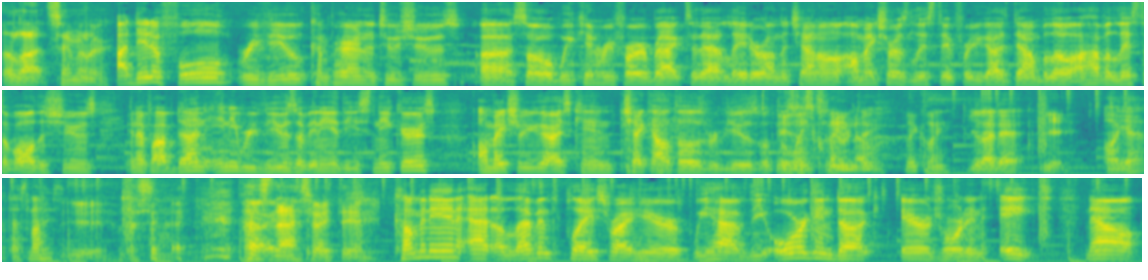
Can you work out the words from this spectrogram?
a lot similar. I did a full review comparing the two shoes, uh, so we can refer back to that later on the channel. I'll make sure it's listed for you guys down below. I'll have a list of all the shoes, and if I've done any reviews of any of these sneakers, I'll make sure you guys can check out those reviews with the These is links and clean everything. though. They clean. You like that? Yeah. Oh yeah, that's nice. Yeah. That's nice. That's right. nice right there. Coming in at 11th place right here, we have the Oregon Duck Air Jordan 8. Now,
